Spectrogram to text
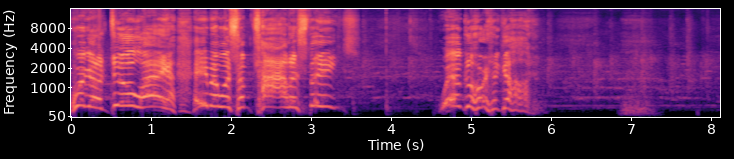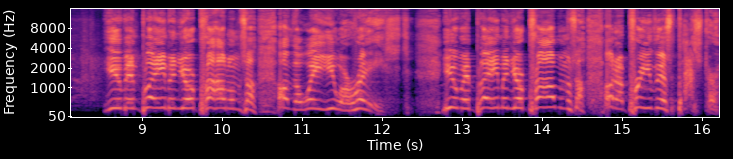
We're going to do away, even with some childish things. Well, glory to God. You've been blaming your problems uh, on the way you were raised. You've been blaming your problems uh, on a previous pastor.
